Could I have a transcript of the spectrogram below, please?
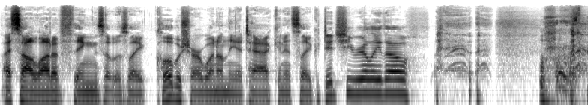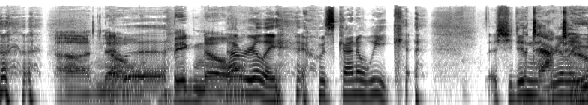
I saw a lot of things that was like Klobuchar went on the attack, and it's like, did she really though? Uh, no, big no. Not really. It was kind of weak. She didn't Attacked really who?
